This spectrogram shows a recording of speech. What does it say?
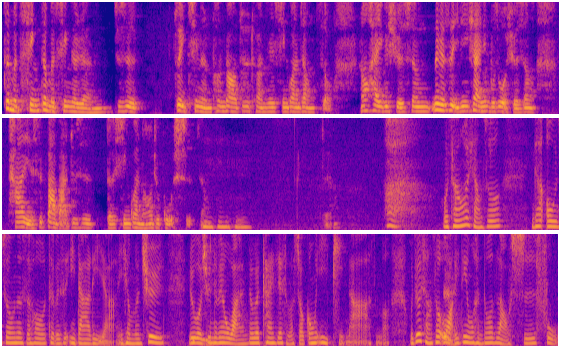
这么亲这么亲的人，就是最亲的人碰到，就是突然间新冠这样走。然后还有一个学生，那个是已经现在已经不是我学生了，他也是爸爸就是得新冠，然后就过世这样。嗯哼哼。对啊。啊。我常常会想说，你看欧洲那时候，特别是意大利啊，以前我们去如果去那边玩，都会看一些什么手工艺品啊，什么，我就想说，哇，一定有很多老师傅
